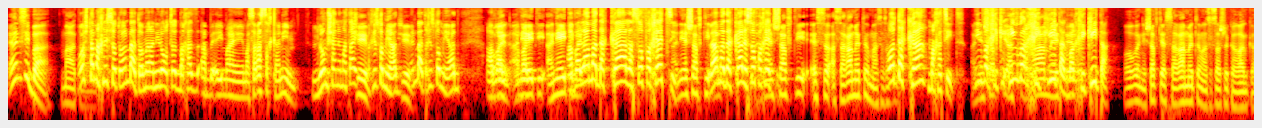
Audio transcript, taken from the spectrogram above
אין סיבה. מה אתה... או שאתה מכניס אותו, אין בעיה, אתה אומר אני לא רוצה להיות בחז... עם, עם עשרה שחקנים, לא משנה מתי, תקשיב, תכניס אותו מיד, תקשיב. אין בעיה, תכניס אותו מיד, אבל, אורן, אני הייתי- אני הייתי... אבל למה דקה לסוף החצי? אני ישבתי... למה דקה לסוף אני החצי? ישבתי עשר- עשרה מטר מהספסל... עוד דקה מחצית. אני אם כבר חיכית. כבר חיכית. אורן, ישבתי עשרה מטר מהספסל של קרנקה.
